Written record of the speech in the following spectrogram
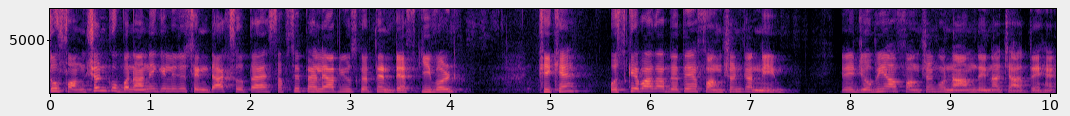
तो फ़ंक्शन को बनाने के लिए जो सिंटैक्स होता है, सबसे पहले आप यूज़ करते हैं डेफ कीवर्ड ठीक है? उसके बाद आप देते हैं फ़ंक्शन का नेम यानी जो भी आप फ़ंक्शन को नाम देना चाहते हैं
